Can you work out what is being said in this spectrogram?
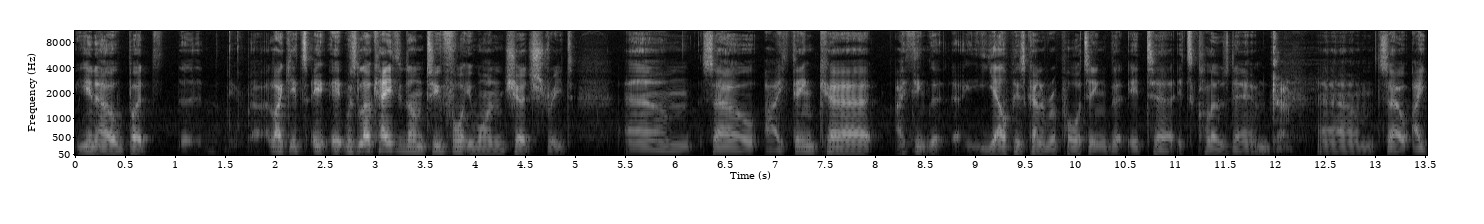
you know but uh, like it's it, it was located on 241 church street um so i think uh i think that yelp is kind of reporting that it uh, it's closed down Okay. um, so I,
